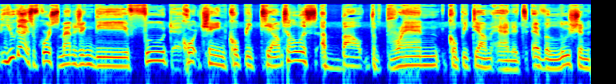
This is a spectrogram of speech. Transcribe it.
You guys, of course, managing the food court chain Kopitiam. Tell us about the brand Kopitiam and its evolution,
